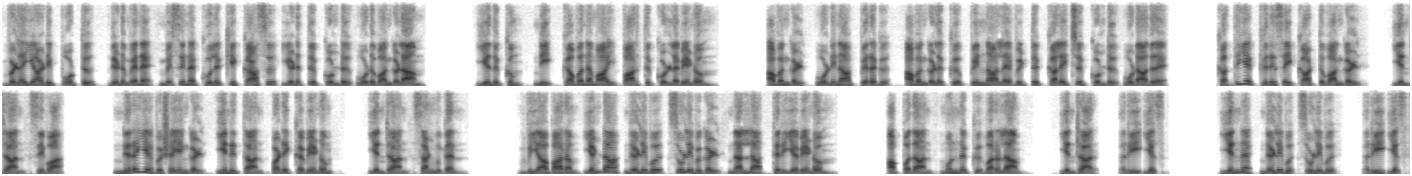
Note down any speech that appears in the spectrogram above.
விளையாடி போட்டு திடுமென மெசின குலுக்கி காசு எடுத்துக் கொண்டு ஓடுவாங்களாம். எதுக்கும் நீ கவனமாய் பார்த்துக் கொள்ள வேணும் அவங்கள் ஓடினா பிறகு அவங்களுக்கு பின்னால விட்டு கலைச்சு கொண்டு ஓடாத. கத்திய கிரிசை காட்டுவாங்கள் என்றான் சிவா. நிறைய விஷயங்கள் இனித்தான் படிக்க வேணும் என்றான் சண்முகன். வியாபாரம் எண்டா நெளிவு சுழிவுகள் நல்லா தெரிய வேணும் அப்பதான் முன்னுக்கு வரலாம் என்றார் ரி எஸ் என்ன நெளிவு சுழிவு? ரி எஸ்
